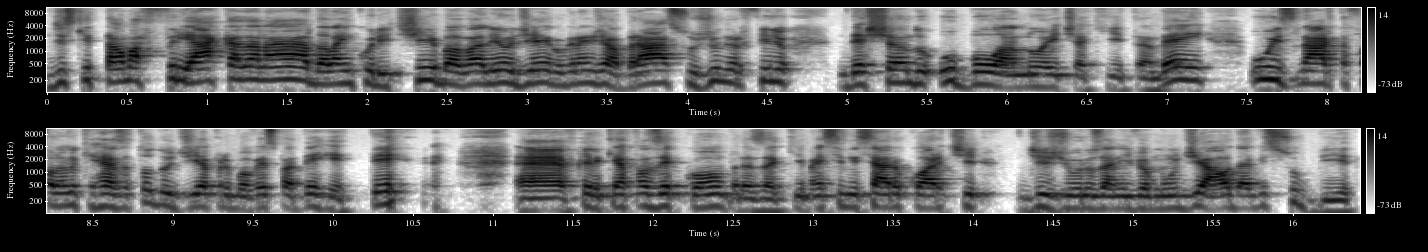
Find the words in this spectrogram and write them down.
diz que tá uma friaca danada lá em Curitiba. Valeu, Diego. Grande abraço. Júnior Filho deixando o boa noite aqui também. O Snar tá falando que reza todo dia para o Ibovespa derreter, é, porque ele quer fazer compras aqui, mas se iniciar o corte de juros a nível mundial, deve subir.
